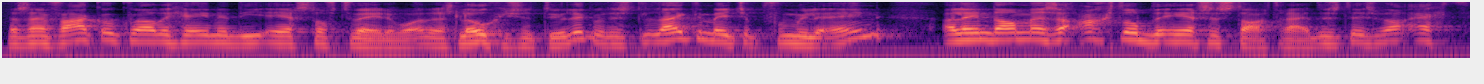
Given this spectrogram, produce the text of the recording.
dan zijn vaak ook wel degene die eerste of tweede worden. Dat is logisch natuurlijk, het lijkt een beetje op Formule 1. Alleen dan met z'n achter op de eerste startrijd. Dus het is wel echt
